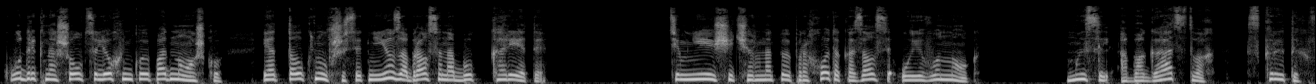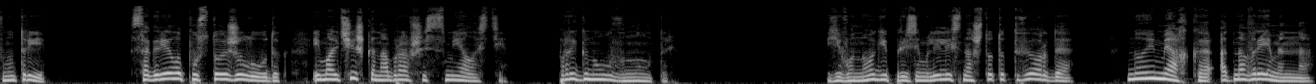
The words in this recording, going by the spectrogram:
Кудрик нашел целехонькую подножку и, оттолкнувшись от нее, забрался на бок кареты. Темнеющий чернотой проход оказался у его ног. Мысль о богатствах, скрытых внутри, согрела пустой желудок, и мальчишка, набравшись смелости, прыгнул внутрь. Его ноги приземлились на что-то твердое, но и мягкое одновременно.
